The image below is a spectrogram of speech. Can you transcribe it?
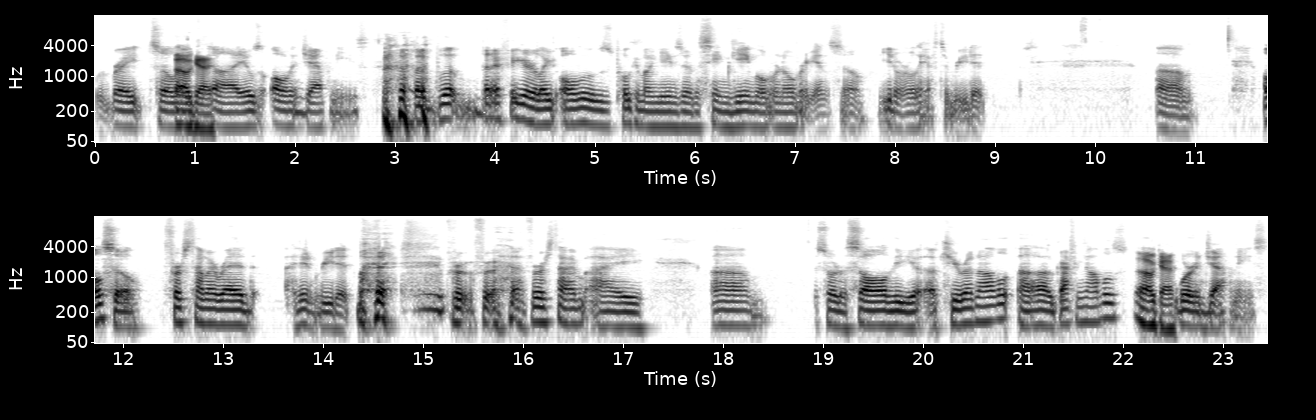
right? So like, okay. uh, it was all in Japanese. but but but I figure like all those Pokemon games are the same game over and over again, so you don't really have to read it. Um, also, first time I read, I didn't read it, but for, for first time I um, sort of saw the Akira novel, uh, graphic novels. okay, were in Japanese.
